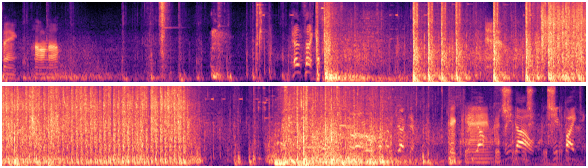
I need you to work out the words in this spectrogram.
I think. I don't know. Ten seconds. Yeah. You're on objective. Good game. Yep, Good shit. Good shit. Keep fighting.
